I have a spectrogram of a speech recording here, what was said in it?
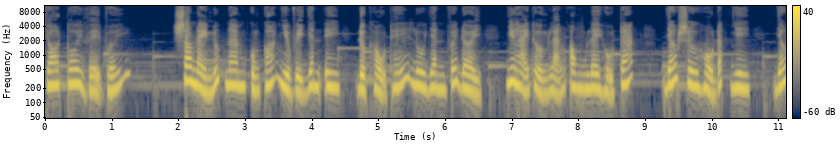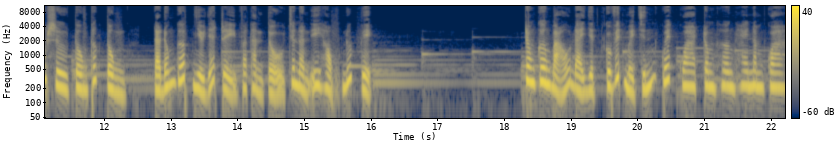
cho tôi về với. Sau này nước Nam cũng có nhiều vị danh y được hậu thế lưu danh với đời như Hải Thượng Lãng Ông Lê Hữu Trác, giáo sư Hồ Đắc Di, giáo sư Tôn Thất Tùng đã đóng góp nhiều giá trị và thành tựu cho nền y học nước Việt. Trong cơn bão đại dịch COVID-19 quét qua trong hơn 2 năm qua,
